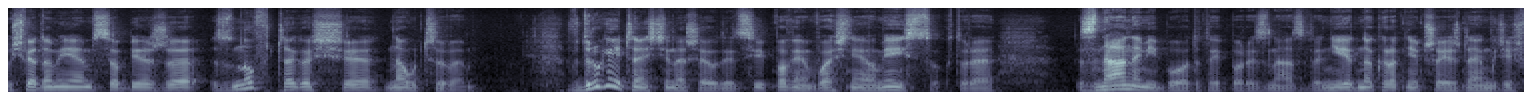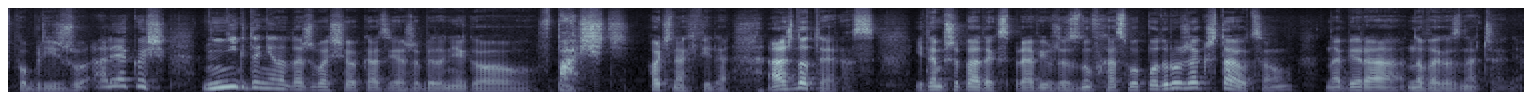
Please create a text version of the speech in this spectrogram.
uświadomiłem sobie, że znów czegoś się nauczyłem. W drugiej części naszej audycji powiem właśnie o miejscu, które znane mi było do tej pory z nazwy, niejednokrotnie przejeżdżałem gdzieś w pobliżu, ale jakoś nigdy nie nadarzyła się okazja, żeby do niego wpaść, choć na chwilę, aż do teraz. I ten przypadek sprawił, że znów hasło podróże kształcą nabiera nowego znaczenia.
